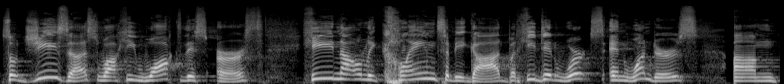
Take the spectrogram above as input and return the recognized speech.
So, Jesus, while he walked this earth, he not only claimed to be God, but he did works and wonders um,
